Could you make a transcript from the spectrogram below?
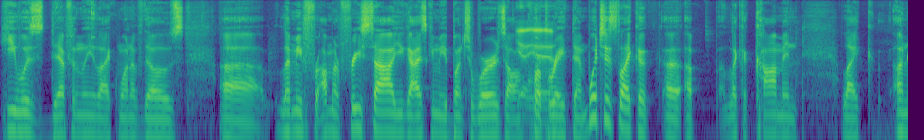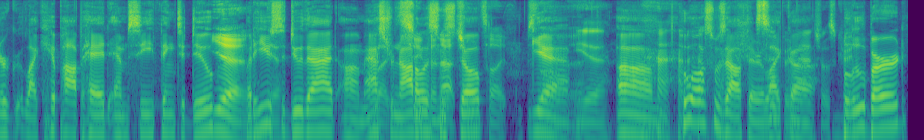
He was definitely like one of those. Uh, let me. Fr- I'm gonna freestyle. You guys give me a bunch of words. I'll Yeah, yeah, yeah. incorporate them, which is like a, a, a like a common like under like hip hop head MC thing to do. Yeah. But he used Yeah. to do that. Um, Like was dope. Yeah. style, yeah Um, who else was out there? like uh, Supernatural's great. Bluebird.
